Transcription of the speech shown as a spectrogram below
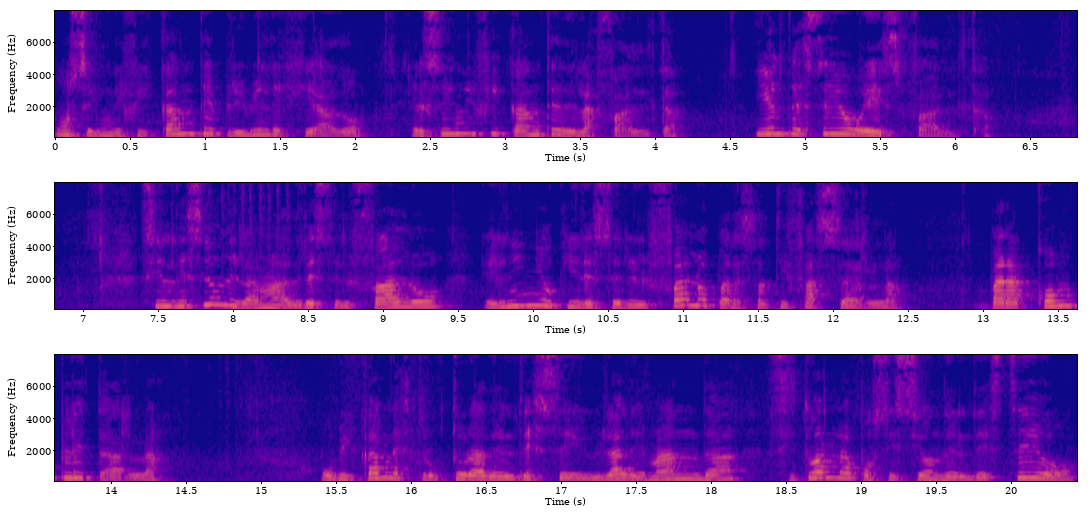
un significante privilegiado, el significante de la falta y el deseo es falta. Si el deseo de la madre es el falo, el niño quiere ser el falo para satisfacerla, para completarla. Ubicar la estructura del deseo y la demanda, situar la posición del deseo,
